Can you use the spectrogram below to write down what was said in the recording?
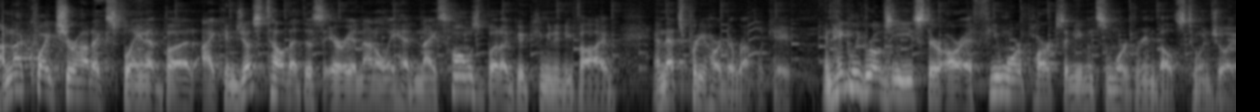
I'm not quite sure how to explain it, but I can just tell that this area not only had nice homes, but a good community vibe. And that's pretty hard to replicate. In Higley Groves East, there are a few more parks and even some more green belts to enjoy.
